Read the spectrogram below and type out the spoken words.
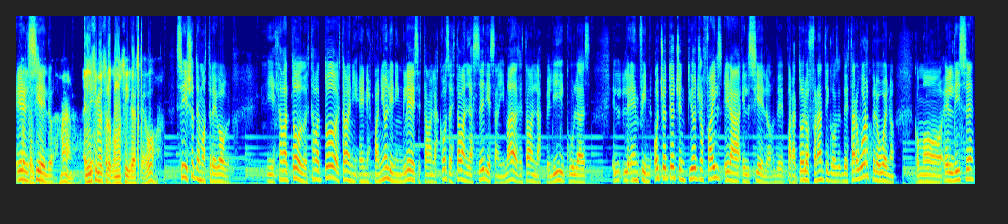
Era el cielo. las manos. Encima eso lo conocí gracias a vos. Sí, yo te mostré GOG. Y estaba todo, estaba todo, estaba en, español y en inglés, estaban las cosas, estaban las series animadas, estaban las películas. El- en fin, 8T88 Files era el cielo de, para todos los fanáticos de Star Wars, pero bueno, como él dice,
